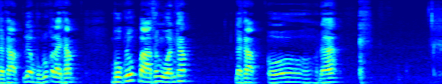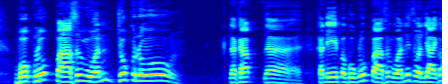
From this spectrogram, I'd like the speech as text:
นะครับ เรื่องบุกรุกอะไรครับ บุกรุกป่าสงวนครับนะครับ โอ้นะบุกรุกป่าสงวนจุกรูนะครับนะคดีประบุกรุกป่าสงวนนี่ส่วนใหญ่ก็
